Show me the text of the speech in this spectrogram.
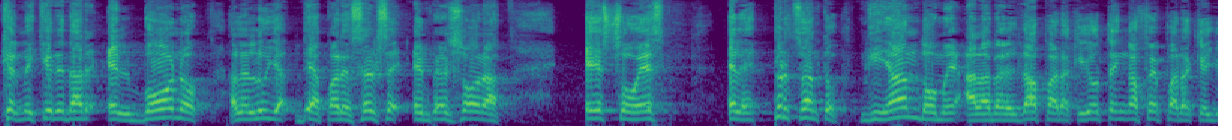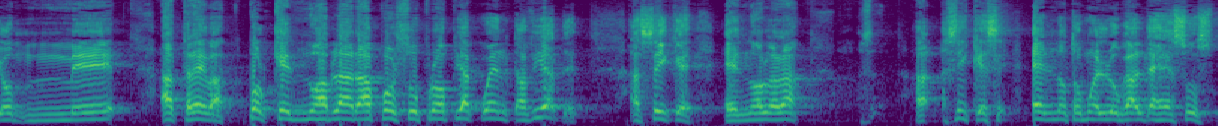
que Él me quiere dar el bono, aleluya, de aparecerse en persona. Eso es el Espíritu Santo guiándome a la verdad para que yo tenga fe, para que yo me atreva. Porque no hablará por su propia cuenta, fíjate. Así que Él no hablará Así que Él no tomó el lugar de Jesús.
